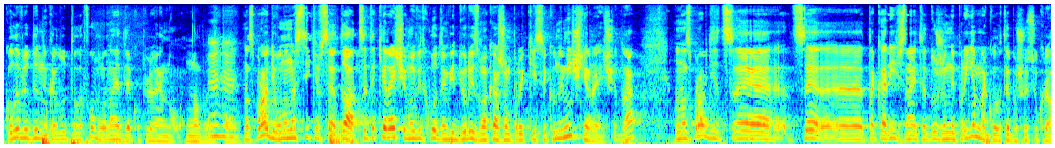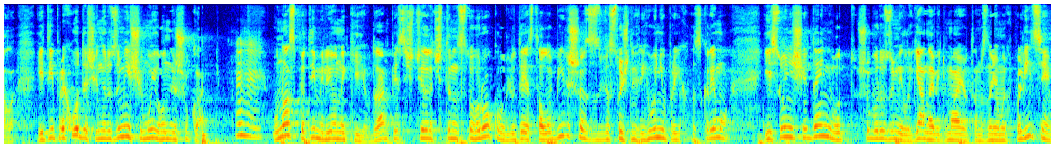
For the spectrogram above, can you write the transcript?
коли в людини крадуть телефон, вона йде купує нове. Новий, так. Насправді воно настільки все. Да, це такі речі. Ми відходимо від юризму, кажемо про якісь економічні речі. Да? Ну насправді це, це е, така річ, знаєте, дуже неприємна, коли в тебе щось украла. І ти приходиш і не розумієш, чому його не шукають. У нас 5 мільйонів Київ. Да? Після 2014 року людей стало більше, з восточних регіонів приїхали з Криму. І сьогоднішній день, от щоб ви розуміли, я навіть маю там знайомих в поліції.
